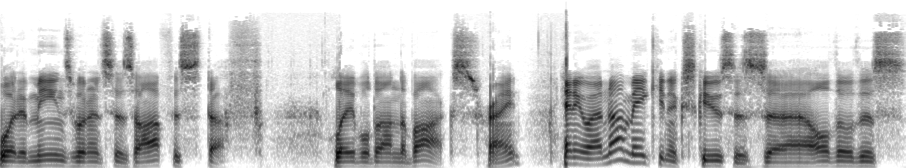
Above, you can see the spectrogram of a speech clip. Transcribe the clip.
what it means when it says office stuff labeled on the box, right? Anyway, I'm not making excuses. Uh, although this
